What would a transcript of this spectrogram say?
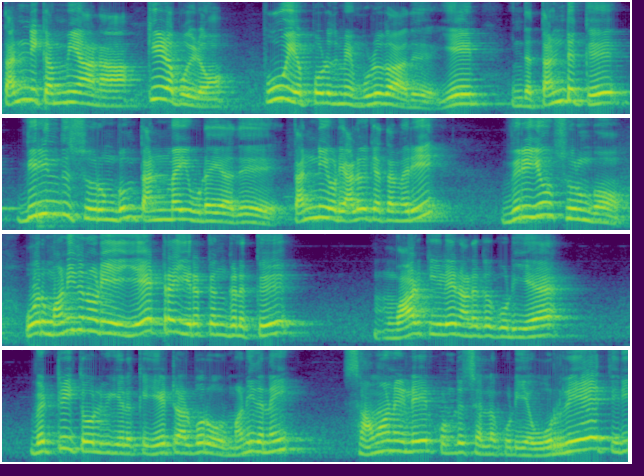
தண்ணி கம்மியானா கீழே போயிடும். பூ எப்பொழுதுமே முழுகாது. ஏன்? இந்த தண்டுக்கு விரிந்து சுருங்கும் தன்மை உடையது. தண்ணியோடைய அளவுக்கு ஏற்ற மாதிரி விரியும் சுருங்கும். ஒரு மனிதனுடைய ஏற்ற இறக்கங்களுக்கு வாழ்க்கையிலே நடக்கக்கூடிய வெற்றி தோல்விகளுக்கு ஏற்றால் போல் ஒரு மனிதனை சமநிலையில் கொண்டு செல்லக்கூடிய ஒரே திரி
